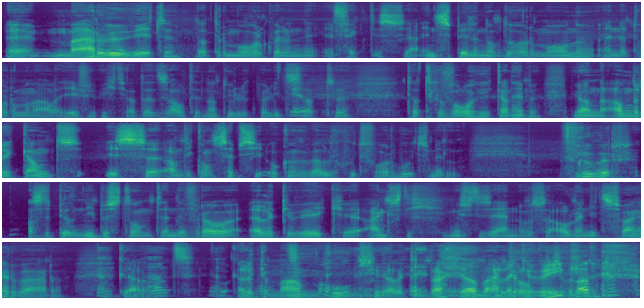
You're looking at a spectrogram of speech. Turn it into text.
Uh, maar we weten dat er mogelijk wel een effect is. Ja, inspelen op de hormonen en het hormonale evenwicht, ja, dat is altijd natuurlijk wel iets dat, uh, dat gevolgen kan hebben. Nu, aan de andere kant is uh, anticonceptie ook een geweldig goed voorboedsmiddel. Vroeger, als de pil niet bestond en de vrouwen elke week angstig moesten zijn of ze al dan niet zwanger waren. Elke ja, maand. Elke, elke maand. maar goed, misschien elke dag. Ja, dan elke week. Vanaf.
